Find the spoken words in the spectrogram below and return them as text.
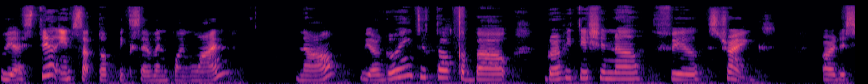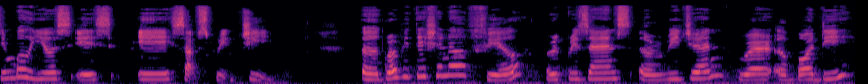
We are still in subtopic 7.1. Now, we are going to talk about gravitational field strength, or the symbol used is A subscript G. A gravitational field represents a region where a body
